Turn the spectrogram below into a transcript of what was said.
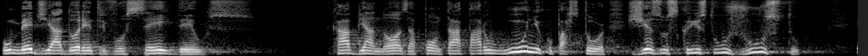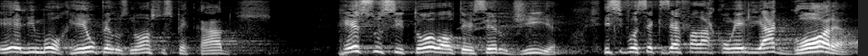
o mediador entre você e Deus. Cabe a nós apontar para o único pastor, Jesus Cristo, o justo. Ele morreu pelos nossos pecados, ressuscitou ao terceiro dia. E se você quiser falar com Ele agora,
